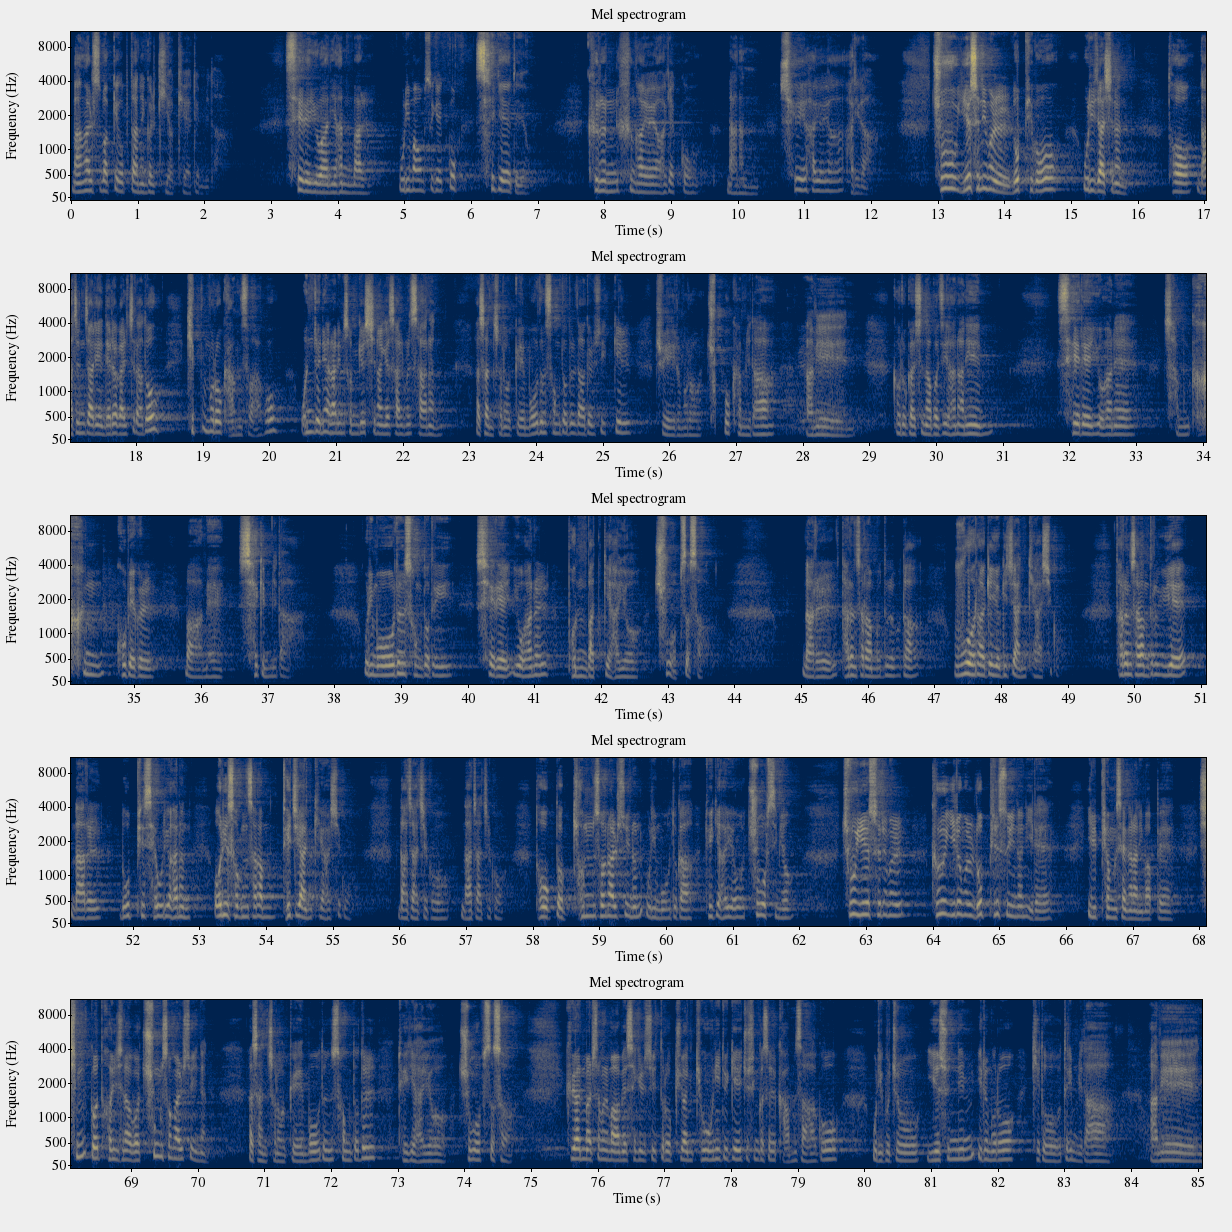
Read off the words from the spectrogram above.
망할 수밖에 없다는 걸 기억해야 됩니다. 세례 요한이 한 말, 우리 마음속에 꼭 새겨야 돼요. 그는 흥하여야 하겠고 나는 쇠하여야 하리라. 주 예수님을 높이고 우리 자신은 더 낮은 자리에 내려갈지라도 기쁨으로 감수하고 온전히 하나님 섬겨 신앙의 삶을 사는 아산천옥교회 모든 성도들 다 될 수 있길 주의 이름으로 축복합니다. 아멘. 거룩하신 아버지 하나님, 세례 요한의 참 큰 고백을 마음에 새깁니다. 우리 모든 성도들이 세례 요한을 본받게 하여 주옵소서. 나를 다른 사람들보다 우월하게 여기지 않게 하시고 다른 사람들을 위해 나를 높이 세우려 하는 어리석은 사람 되지 않게 하시고 낮아지고 낮아지고 더욱더 겸손할 수 있는 우리 모두가 되게 하여 주옵시며 주 예수 이름을 그 이름을 높일 수 있는 일에 일평생 하나님 앞에 심껏 헌신하고 충성할 수 있는 아산천옥교회 모든 성도들 되게 하여 주옵소서. 귀한 말씀을 마음에 새길 수 있도록 귀한 교훈이 되게 해주신 것을 감사하고 우리 구주 예수님 이름으로 기도드립니다. 아멘.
